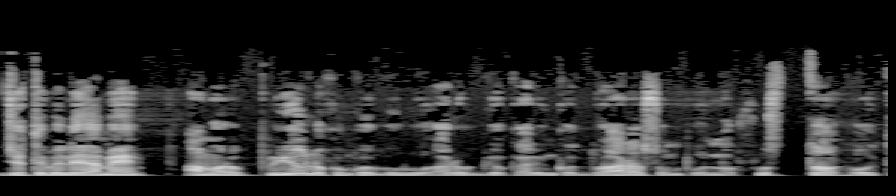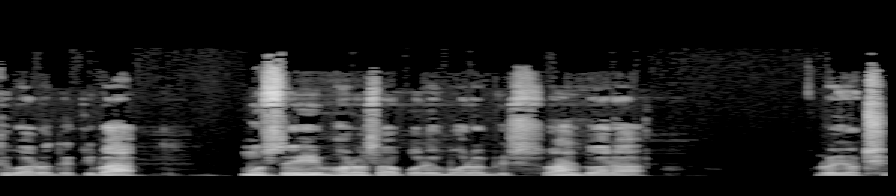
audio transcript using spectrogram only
ଯେତେବେଳେ ଆମେ ଆମର ପ୍ରିୟ ଲୋକଙ୍କ ଗୁରୁ ଆରୋଗ୍ୟକାରୀଙ୍କ ଦ୍ୱାରା ସମ୍ପୂର୍ଣ୍ଣ ସୁସ୍ଥ ହୋଇଥିବାର ଦେଖିବା ମୁଁ ସେହି ଭରସା ଉପରେ ମୋର ବିଶ୍ୱାସ ଦ୍ୱାରା ରହିଅଛି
